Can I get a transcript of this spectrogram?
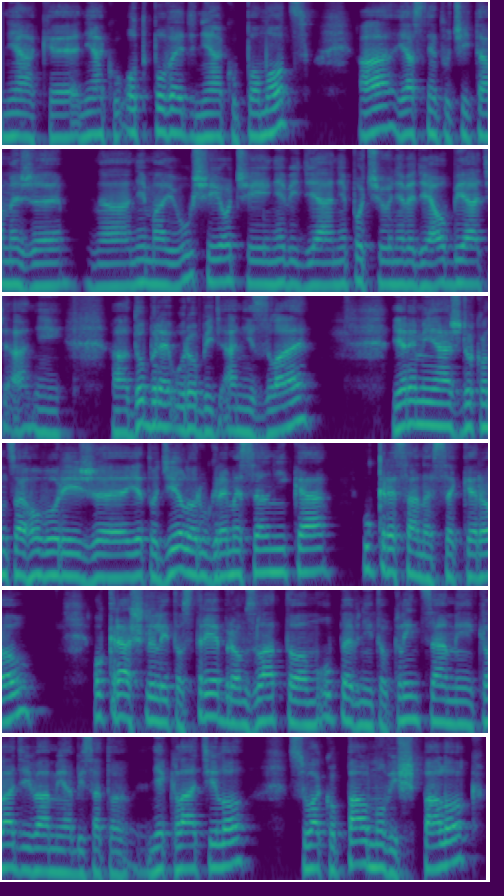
nejaké, nejakú odpoveď, nejakú pomoc. A jasne tu čítame, že nemajú uši, oči, nevidia, nepočujú, nevedia objať ani dobre urobiť, ani zlé. Jeremiáš dokonca hovorí, že je to dielo rúk remeselníka, ukresané sekerou, okrášlili to striebrom, zlatom, upevní to klincami, kladivami, aby sa to neklátilo. Sú ako palmový špalok,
